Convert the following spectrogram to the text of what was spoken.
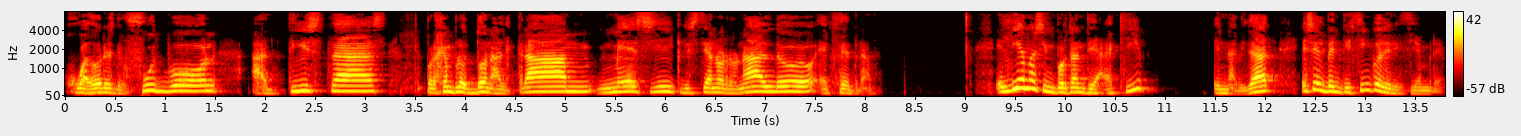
jugadores de fútbol, artistas, por ejemplo, Donald Trump, Messi, Cristiano Ronaldo, etc. El día más importante aquí, en Navidad, es el 25 de diciembre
